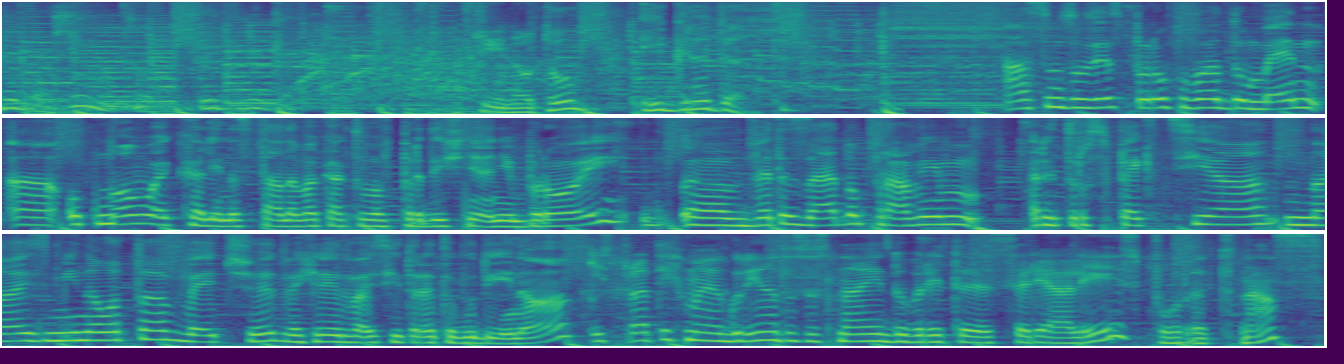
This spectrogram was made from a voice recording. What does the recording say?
Киното и градът. Киното и градът. Аз съм Зозия Спарухова. До мен а, отново е Калина Станева, както в предишния ни брой. А, двете заедно правим ретроспекция на изминалата вече 2023 година. Изпратихме годината с най-добрите сериали, според нас,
